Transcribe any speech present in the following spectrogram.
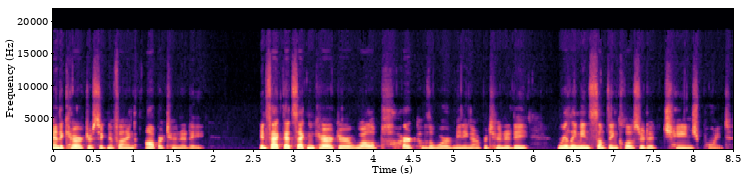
and the character signifying opportunity. In fact, that second character, while a part of the word meaning opportunity, really means something closer to change point.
